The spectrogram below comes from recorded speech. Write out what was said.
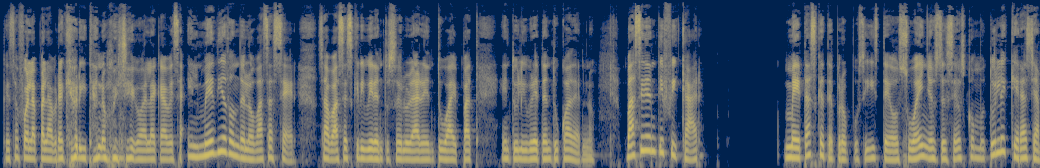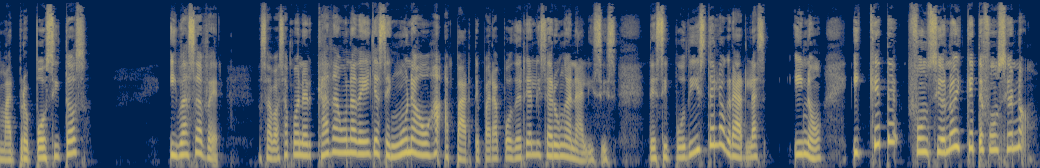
que esa fue la palabra que ahorita no me llegó a la cabeza, el medio donde lo vas a hacer. O sea, vas a escribir en tu celular, en tu iPad, en tu libreta, en tu cuaderno. Vas a identificar metas que te propusiste o sueños, deseos, como tú le quieras llamar, propósitos, y vas a ver, o sea, vas a poner cada una de ellas en una hoja aparte para poder realizar un análisis de si pudiste lograrlas y no, y qué te funcionó y qué te funcionó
